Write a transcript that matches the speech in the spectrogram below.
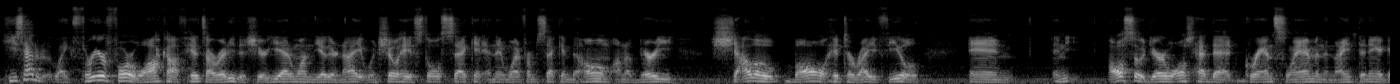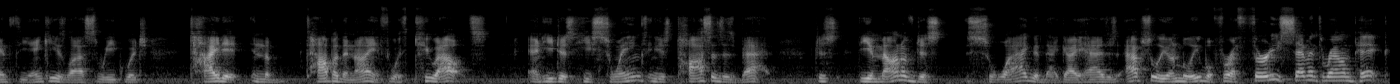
he's had like three or four walk-off hits already this year. He had one the other night when Shohei stole second and then went from second to home on a very shallow ball hit to right field. And and also Jared Walsh had that grand slam in the ninth inning against the Yankees last week, which tied it in the top of the ninth with two outs. And he just he swings and he just tosses his bat. Just the amount of just swag that that guy has is absolutely unbelievable for a 37th round pick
